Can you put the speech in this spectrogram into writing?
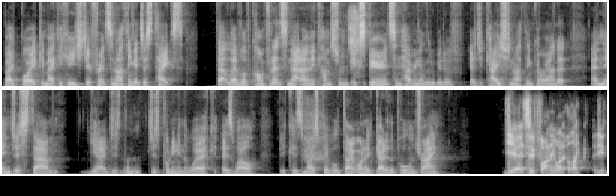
But boy, it can make a huge difference, and I think it just takes that level of confidence, and that only comes from experience and having a little bit of education, I think, around it, and then just um, you know, just just putting in the work as well, because most people don't want to go to the pool and train. Yeah, it's a funny one. Like you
